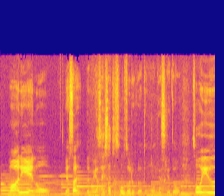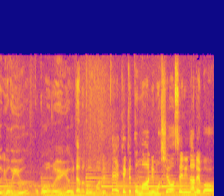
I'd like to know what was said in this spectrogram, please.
周りへの優しでも優しさって想像力だと思うんですけどそういう余裕心の余裕みたいなのが生まれて結局周りも幸せになれば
